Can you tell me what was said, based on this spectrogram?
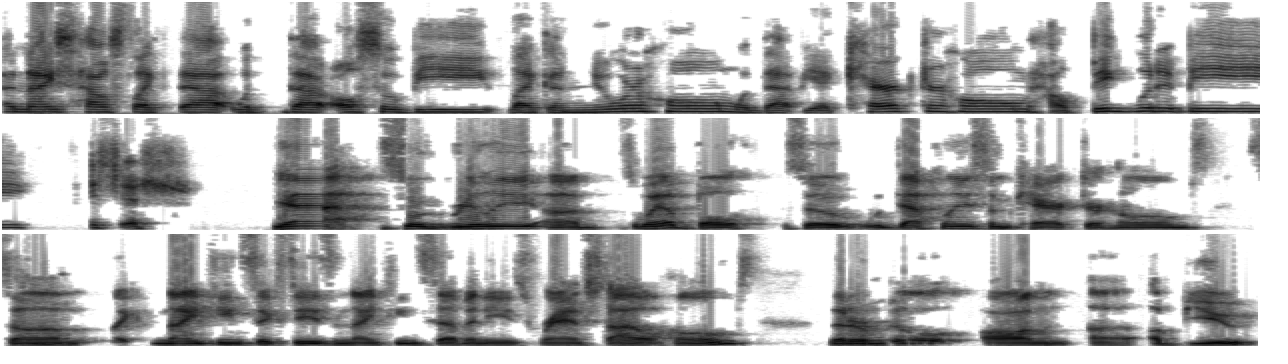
a nice house like that, would that also be like a newer home? Would that be a character home? How big would it be? Ish ish. Yeah. So, really, um, so we have both. So, definitely some character homes some like 1960s and 1970s ranch style homes that are mm-hmm. built on uh, a butte,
